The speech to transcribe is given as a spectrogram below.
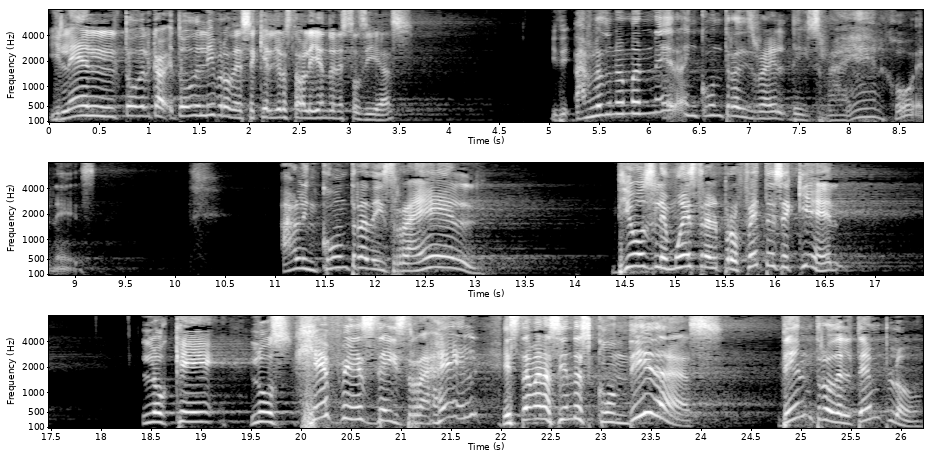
Y lee todo, el, todo el libro de Ezequiel, yo lo estaba leyendo en estos días. Y habla de una manera en contra de Israel, de Israel, jóvenes. Habla en contra de Israel. Dios le muestra al profeta Ezequiel lo que los jefes de Israel estaban haciendo escondidas dentro del templo,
